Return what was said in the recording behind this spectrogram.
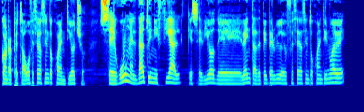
con respecto a UFC 248. Según el dato inicial que se dio de ventas de pay-per-view de UFC 249,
